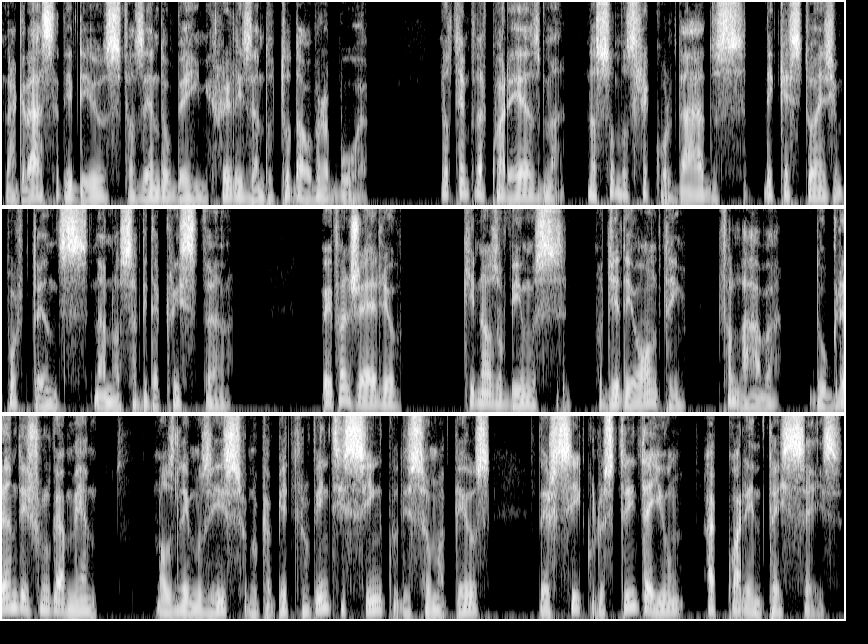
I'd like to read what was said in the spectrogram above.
na graça de Deus, fazendo o bem, realizando toda obra boa. No tempo da Quaresma, nós somos recordados de questões importantes na nossa vida cristã. O Evangelho que nós ouvimos no dia de ontem falava do grande julgamento. Nós lemos isso no capítulo 25 de São Mateus, versículos 31 a 46.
